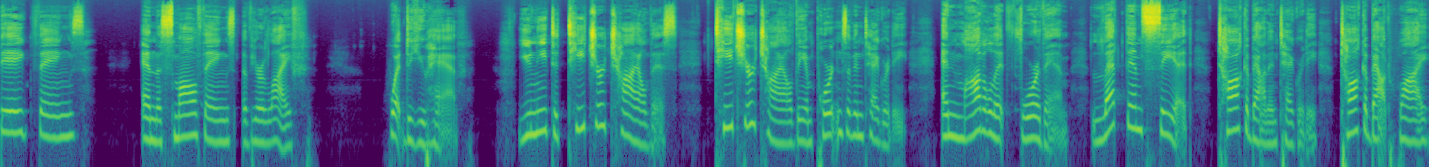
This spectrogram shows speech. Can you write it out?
big things and the small things of your life, what do you have? You need to teach your child this. Teach your child the importance of integrity and model it for them. Let them see it. Talk about integrity. Talk about why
